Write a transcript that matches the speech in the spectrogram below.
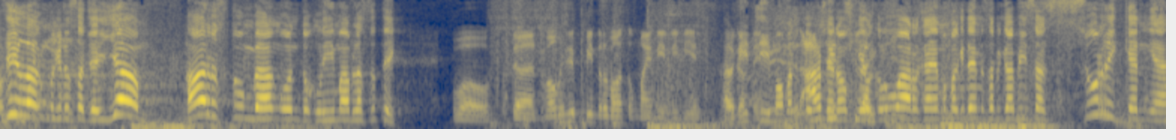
Hilang begitu saja. Yam harus tumbang untuk 15 detik. Wow, dan mau sih pinter banget untuk mainin ini ya. Armici, Dan momentum Armici Shadow Kill keluar kayak membagi damage tapi gak bisa. Shuriken-nya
